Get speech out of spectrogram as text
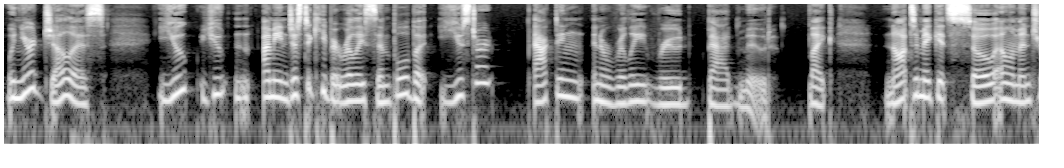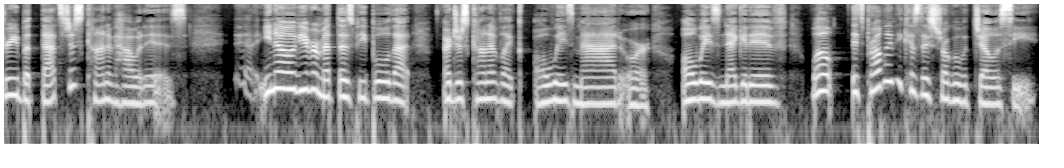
When you're jealous, you, you, I mean, just to keep it really simple, but you start acting in a really rude, bad mood. Like, not to make it so elementary, but that's just kind of how it is you know, have you ever met those people that are just kind of like always mad or always negative? Well, it's probably because they struggle with jealousy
